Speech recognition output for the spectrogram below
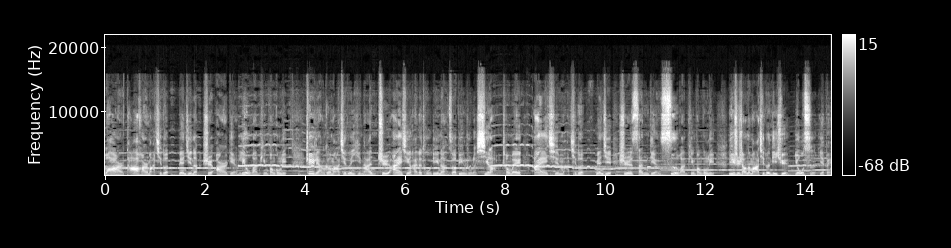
瓦尔达尔马其顿，面积呢是二点六万平方公里。这两个马其顿以南至爱琴海的土地呢，则并入了希腊，称为爱琴马其顿，面积是三点四万平方公里。历史上的马其顿地区由此也被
